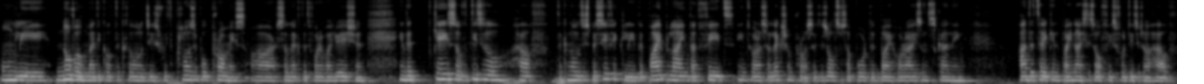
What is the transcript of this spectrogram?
only novel medical technologies with plausible promise are selected for evaluation. In the case of digital health technology specifically, the pipeline that feeds into our selection process is also supported by horizon scanning undertaken by NICE's Office for Digital Health.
